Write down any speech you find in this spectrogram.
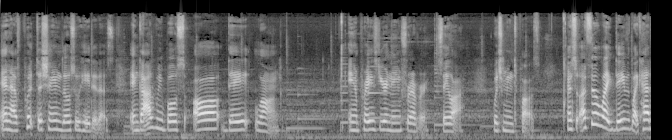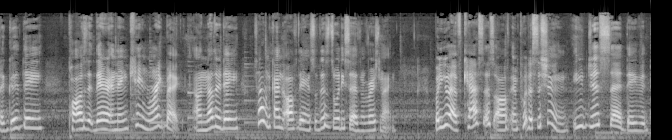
and have put to shame those who hated us. In God we boast all day long, and praise your name forever. Selah, which means pause. And so I feel like David like had a good day, paused it there, and then came right back. Another day, he's having a kind of off day. And so this is what he says in verse 9. But you have cast us off and put us to shame. You just said, David,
